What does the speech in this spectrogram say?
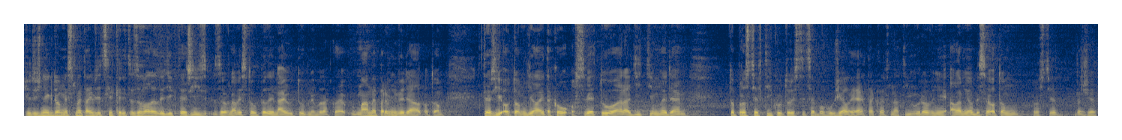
že když někdo, my jsme tady vždycky kritizovali lidi, kteří zrovna vystoupili na YouTube nebo takhle, máme první videa o tom, kteří o tom dělají takovou osvětu a radí tím lidem. To prostě v té kulturistice bohužel je, takhle na té úrovni, ale měl by se o tom prostě držet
